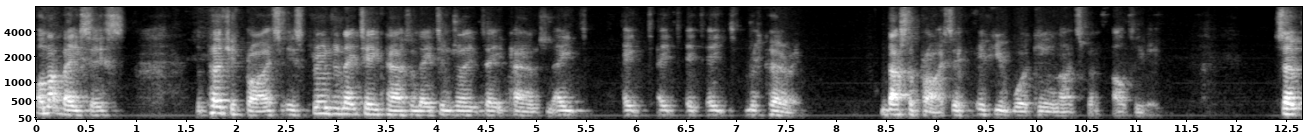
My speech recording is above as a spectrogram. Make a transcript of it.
On that basis, the purchase price is three hundred eighty-eight thousand eight hundred eighty-eight pounds and eight eight eight eight eight recurring. That's the price if, if you're working in spent LTV. So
